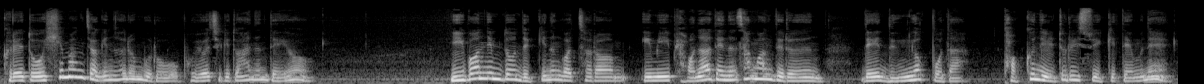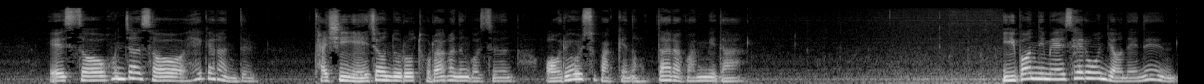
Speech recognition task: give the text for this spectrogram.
그래도 희망적인 흐름으로 보여지기도 하는데요. 2번님도 느끼는 것처럼 이미 변화되는 상황들은 내 능력보다 더 큰 일들일 수 있기 때문에 애써 혼자서 해결한들 다시 예전으로 돌아가는 것은 어려울 수밖에 없다라고 합니다. 2번님의 새로운 연애는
